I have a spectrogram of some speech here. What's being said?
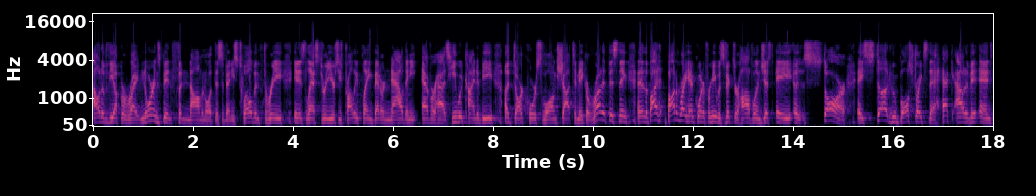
out of the upper right. Noren's been phenomenal at this event. He's 12 and 3 in his last three years. He's probably playing better now than he ever has. He would kind of be a dark horse long shot to make a run at this thing. And then the bottom right hand corner for me was Viktor Hovland just a, a, star, a stud who ball strikes the heck out of it. And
